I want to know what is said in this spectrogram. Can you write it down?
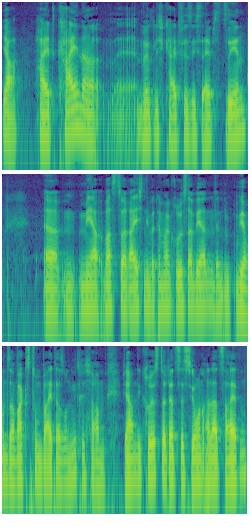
ja, halt keine äh, Möglichkeit für sich selbst sehen, äh, mehr was zu erreichen, die wird immer größer werden, wenn wir unser Wachstum weiter so niedrig haben. Wir haben die größte Rezession aller Zeiten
